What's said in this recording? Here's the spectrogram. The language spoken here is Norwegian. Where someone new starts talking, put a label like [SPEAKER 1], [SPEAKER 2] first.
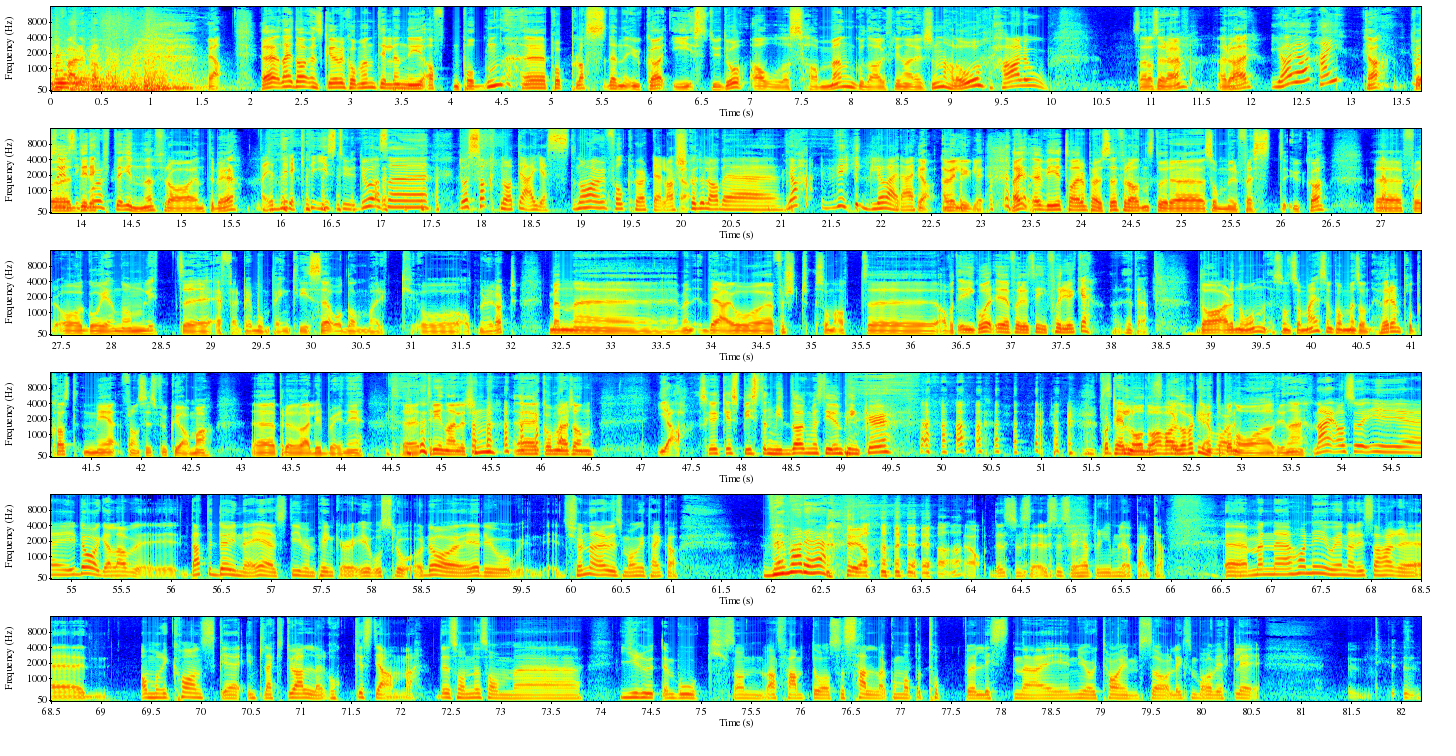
[SPEAKER 1] Ferdig planlagt. Ja. Eh, Nei, da ønsker jeg velkommen til en ny Aftenpodden. Eh, På plass denne uka i studio, alle sammen. God dag, Trine Eilertsen. Hallo.
[SPEAKER 2] Hallo!
[SPEAKER 1] Sara Sørheim, er du her?
[SPEAKER 3] Ja, ja, hei.
[SPEAKER 1] Ja,
[SPEAKER 3] på-
[SPEAKER 1] Direkte inne fra NTB.
[SPEAKER 3] Nei, er direkte i studio. Altså, du har sagt nå at jeg er gjest. Nå har folk hørt det, Lars. Skal du la det Ja, he- hyggelig å være her.
[SPEAKER 1] Ja, det er veldig hyggelig. Nei, eh, vi tar en pause fra den store sommerfestuka eh, for å gå gjennom litt eh, Frp, bompengekrise og Danmark og alt mulig rart. Men, eh, men det er jo først sånn at eh, av og til i går, eh, forrige, forrige uke, heter det, da er det noen, sånn som meg, som kommer med sånn Hør en podkast med Francis Fukuyama. Eh, prøver å være litt brainy. Eh, Trine Eilertsen eh, kommer her sånn Ja, skal vi ikke spist en middag med Steven Pinker? Fortell nå, hva har du vært ute på nå, Trine?
[SPEAKER 2] Nei, altså i, eh, i dag, eller dette døgnet, er Steven Pinker i Oslo. Og da er det jo Skjønner jeg hvis mange tenker Hvem er det?
[SPEAKER 1] ja.
[SPEAKER 2] Ja, det syns jeg, jeg er helt rimelig å tenke. Eh, men eh, han er jo en av disse her eh, amerikanske intellektuelle rockestjernene. Det er sånne som gir ut en bok sånn hvert femte år, så selger, kommer på topplistene i New York Times og liksom bare virkelig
